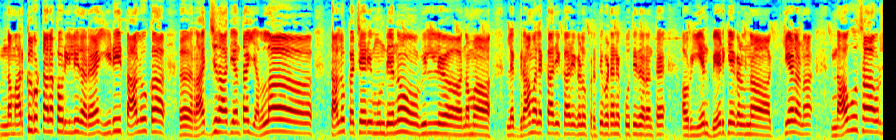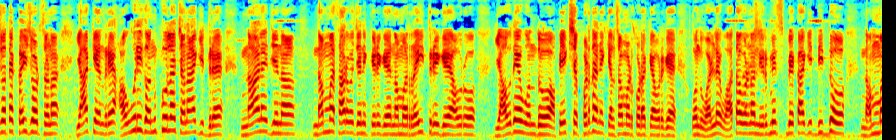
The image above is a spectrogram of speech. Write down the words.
ನಮ್ಮ ಅರ್ಕಲ್ಗೋಡ್ ತಾಲೂಕು ಅವ್ರು ಇಲ್ಲಿದ್ದಾರೆ. ಇಡೀ ತಾಲೂಕ ರಾಜ್ಯದಾದ್ಯಂತ ಎಲ್ಲ ತಾಲೂಕ್ ಕಚೇರಿ ಮುಂದೇನು ಇಲ್ಲಿ ನಮ್ಮ ಗ್ರಾಮ ಲೆಕ್ಕಾಧಿಕಾರಿಗಳು ಪ್ರತಿಭಟನೆ ಕೂತಿದಾರಂತೆ ಅವ್ರು ಏನು ಬೇಡಿಕೆಗಳನ್ನ ಕೇಳೋಣ. ನಾವು ಸಹ ಅವ್ರ ಜೊತೆ ಕೈ ಜೋಡಿಸೋಣ. ಯಾಕೆ ಅಂದರೆ ಅವ್ರಿಗೆ ಅನುಕೂಲ ಚೆನ್ನಾಗಿದ್ದರೆ ನಾಳೆ ದಿನ ನಮ್ಮ ಸಾರ್ವಜನಿಕರಿಗೆ, ನಮ್ಮ ರೈತರಿಗೆ ಅವರು ಯಾವುದೇ ಒಂದು ಅಪೇಕ್ಷೆ ಪಡ್ದಾನೆ ಕೆಲಸ ಮಾಡ್ಕೊಡೋಕ್ಕೆ ಅವ್ರಿಗೆ ಒಂದು ಒಳ್ಳೆ ವಾತಾವರಣ ನಿರ್ಮಿಸಬೇಕಾಗಿದ್ದು ನಮ್ಮ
